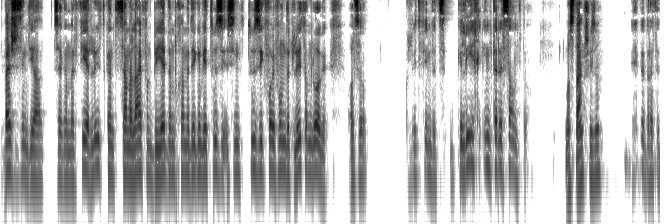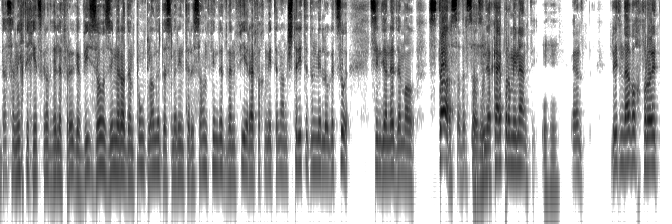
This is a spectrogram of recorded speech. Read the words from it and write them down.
weißt, es sind ja, sagen wir, vier Leute, gehen zusammen live und bei jedem kommen irgendwie 1000, sind 1500 Leute am schauen. Also, die Leute finden es gleich interessant, Bro. Was denkst du, wieso? Eben, Bruder, das habe ich dich jetzt gerade fragen. Wieso sind wir an dem Punkt gelandet, dass wir interessant finden, wenn vier einfach miteinander streiten und wir schauen zu? Sind ja nicht einmal Stars oder so, sind ja keine Prominente. Mhm. Während die Leute haben einfach Freude,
